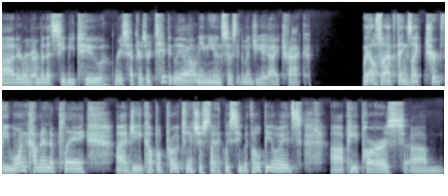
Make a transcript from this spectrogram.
Uh, to remember that CB2 receptors are typically out in the immune system and GI tract. We also have things like TRPV1 coming into play, uh, G-coupled proteins, just like we see with opioids, uh, PPARs, um,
